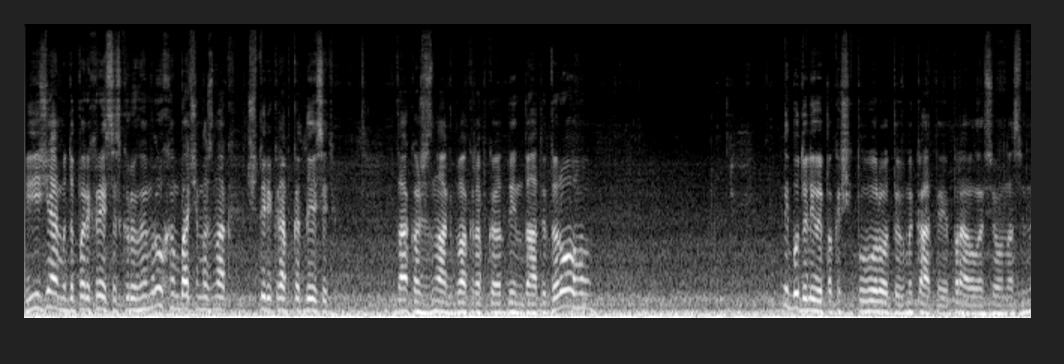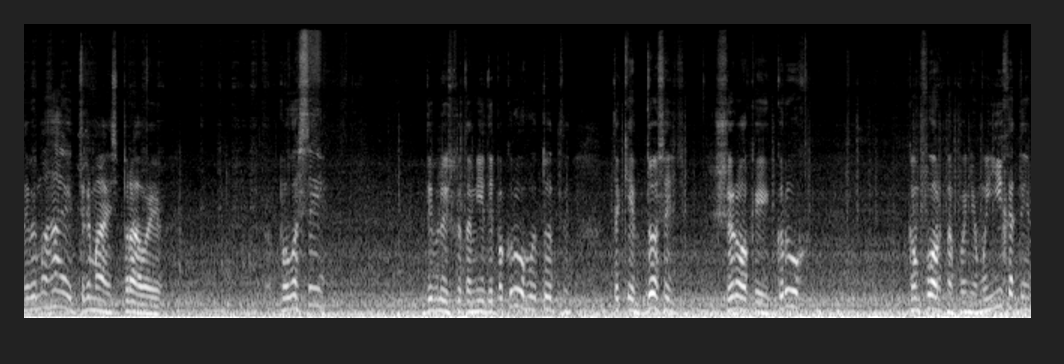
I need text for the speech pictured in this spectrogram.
Під'їжджаємо до перехрестя з круговим рухом, бачимо знак 4.10, також знак 2.1 дати дорогу. Не буду лівий показчик повороту вмикати, правила цього у нас не вимагають. Тримаюсь правої полоси. Дивлюсь, хто там їде по кругу. Тут такий досить широкий круг, комфортно по ньому їхати.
